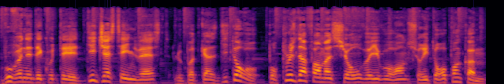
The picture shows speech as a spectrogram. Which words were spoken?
Vous venez d'écouter Digest et Invest, le podcast d'Itoro. Pour plus d'informations, veuillez vous rendre sur itoro.com.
